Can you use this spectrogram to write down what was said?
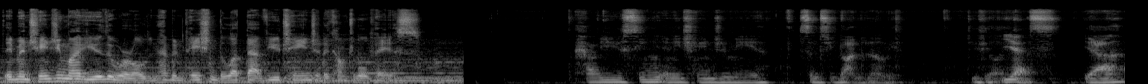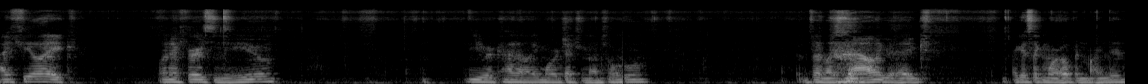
They've been changing my view of the world and have been patient to let that view change at a comfortable pace. Have you seen any change in me since you've gotten to know me? Do you feel like? Yes. Yeah. I feel like when I first knew you, you were kind of like more judgmental. But like now, you're like, I guess like more open minded.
